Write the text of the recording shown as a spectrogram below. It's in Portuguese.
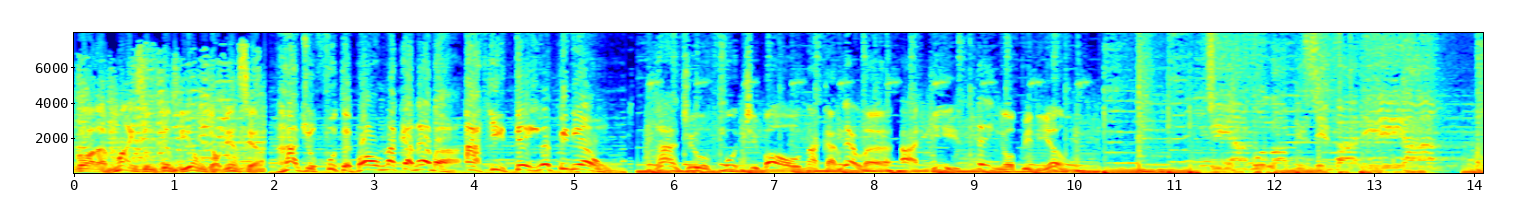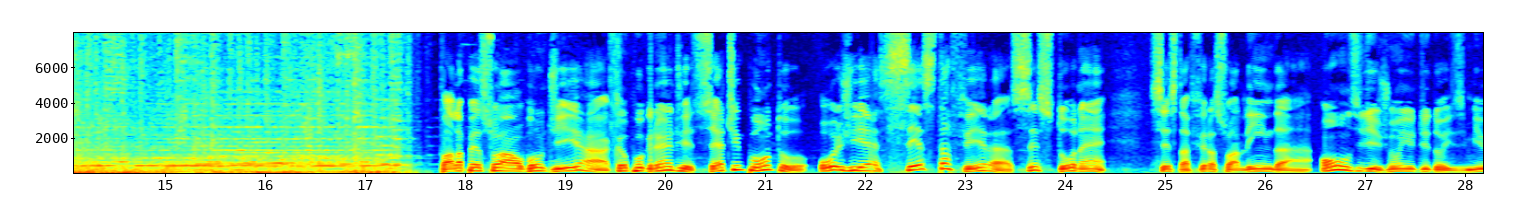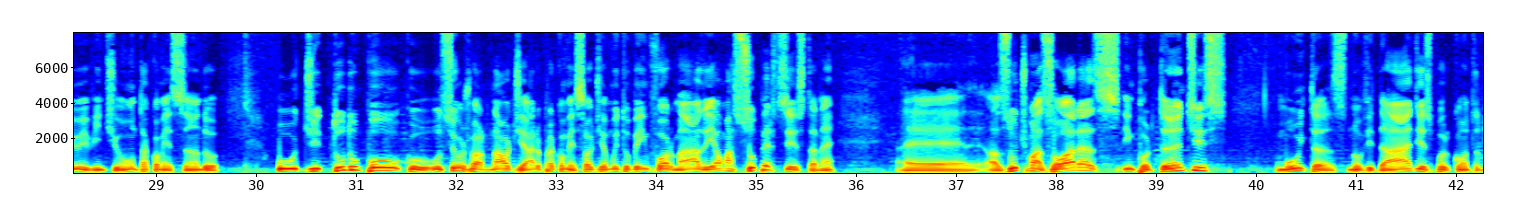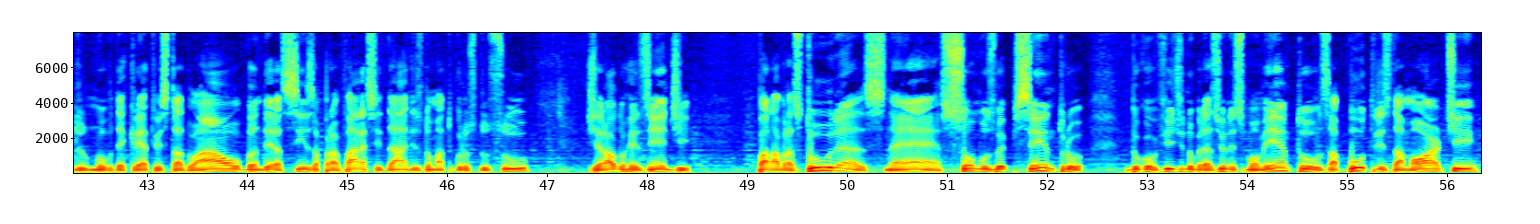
Agora mais um campeão de audiência. Rádio Futebol na Canela. Aqui tem opinião. Rádio Futebol na Canela. Aqui tem opinião. Tiago Lopes de Faria. Fala pessoal, bom dia. Campo Grande, sete em ponto. Hoje é sexta-feira, sextou, né? Sexta-feira, sua linda, 11 de junho de 2021, tá começando o De Tudo Um Pouco, o seu jornal diário para começar o dia muito bem informado. E é uma super sexta, né? É, as últimas horas importantes, muitas novidades por conta do novo decreto estadual, bandeira cinza para várias cidades do Mato Grosso do Sul. Geraldo Rezende, palavras duras, né? Somos o epicentro do Covid no Brasil nesse momento, os abutres da morte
